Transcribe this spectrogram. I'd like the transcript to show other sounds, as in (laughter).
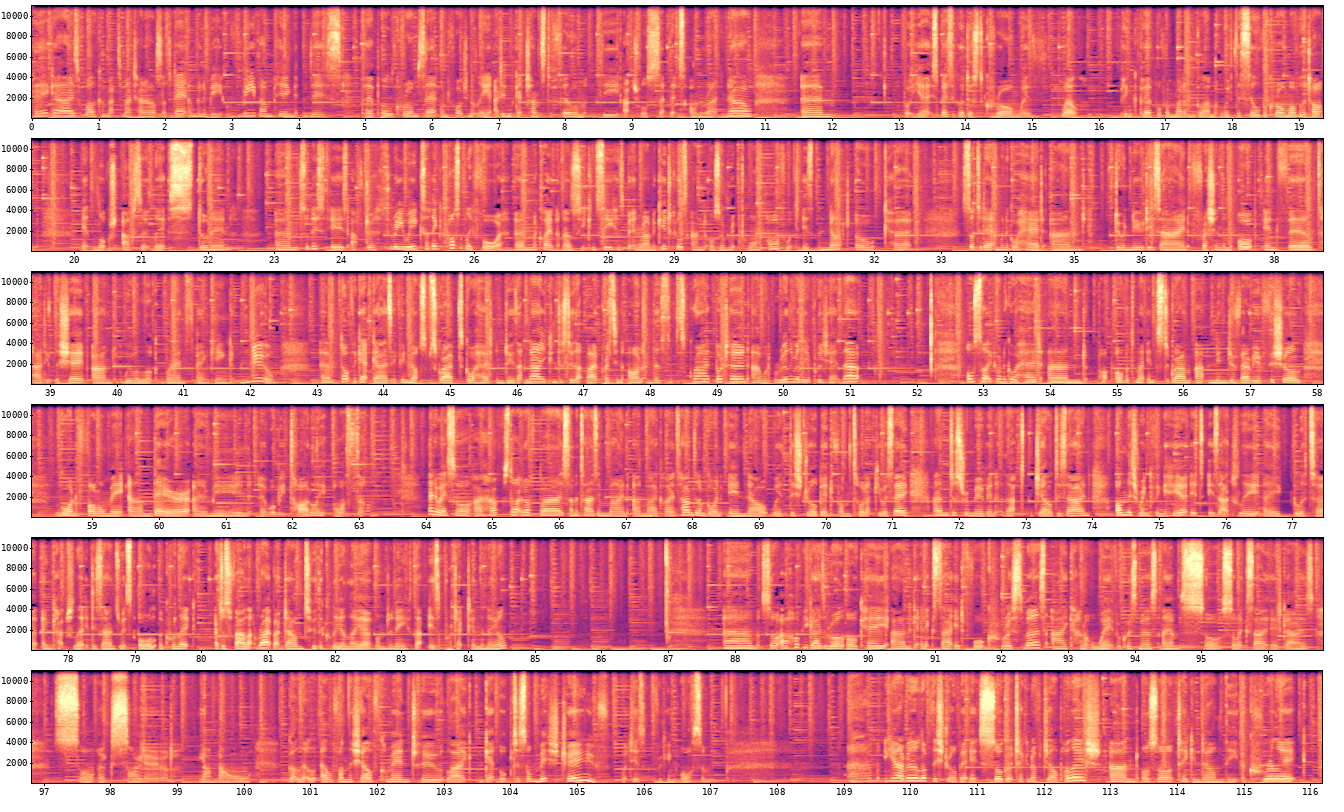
Hey guys, welcome back to my channel. So today I'm going to be revamping this purple chrome set. Unfortunately I didn't get a chance to film the actual set that's on right now. Um, but yeah, it's basically just chrome with, well, pink purple from Madam Glam with the silver chrome over the top. It looks absolutely stunning. Um, so this is after three weeks, I think, possibly four. Um, my client, as you can see, has bitten around the cuticles and also ripped one off, which is not okay. So today I'm going to go ahead and do a new design, freshen them up, infill, tidy up the shape, and we will look brand spanking new. Um, don't forget, guys, if you're not subscribed, to go ahead and do that now. You can just do that by pressing on the subscribe button. I would really, really appreciate that. Also, if you want to go ahead and pop over to my Instagram at Ninja Fairy Official, go and follow me and there, I mean, it will be totally awesome. Anyway, so I have started off by sanitising mine and my client's hands and I'm going in now with this drill bit from Todak USA and just removing that gel design. On this ring finger here, it is actually a glitter encapsulated design, so it's all acrylic. I just file that right back down to the clear layer underneath that is protecting the nail. Um, so I hope you guys are all okay and getting excited for Christmas. I cannot wait for Christmas. I am so so excited, guys. So excited. Yeah, no. Got a little elf on the shelf coming to like get up to some mischief, which is freaking awesome. Um, yeah, I really love this drill bit. It's so good at taking off gel polish and also taking down the acrylic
